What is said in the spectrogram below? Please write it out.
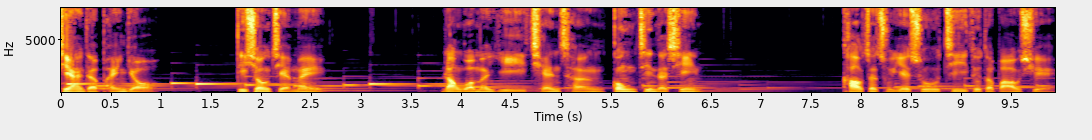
亲爱的朋友、弟兄姐妹，让我们以虔诚恭敬的心，靠着主耶稣基督的宝血，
